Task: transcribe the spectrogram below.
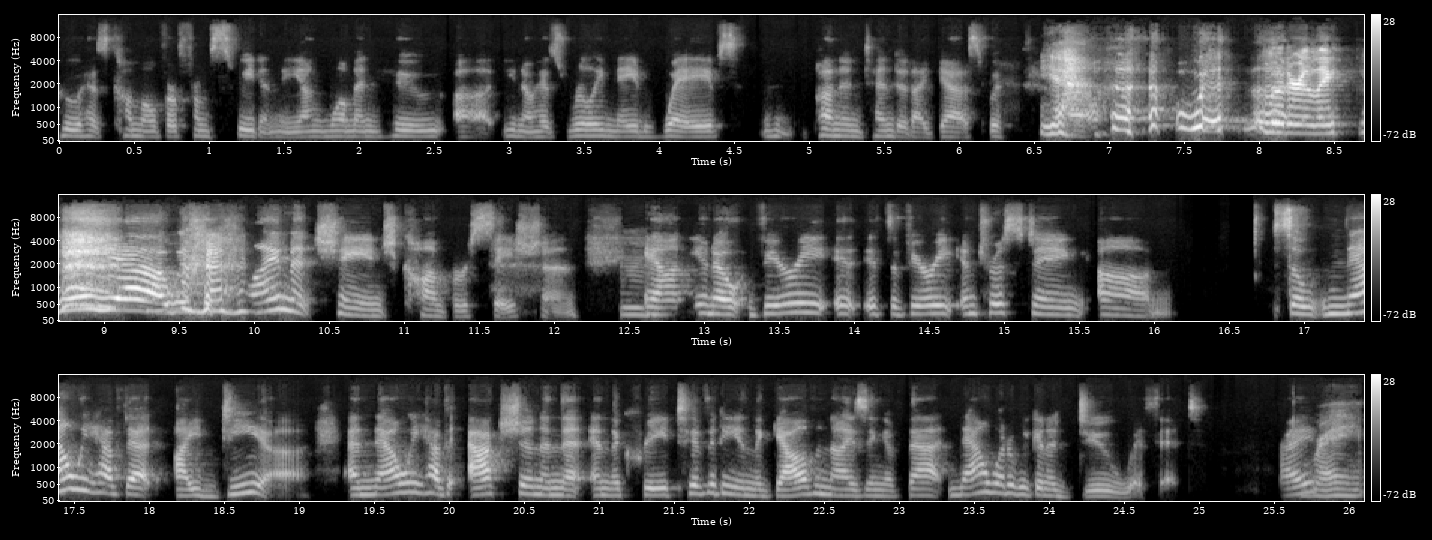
who has come over from sweden the young woman who uh, you know has really made waves pun intended i guess with yeah. uh, with literally. well, yeah with the climate change conversation. Mm. and you know very it, it's a very interesting um, so now we have that idea and now we have action and that and the creativity and the galvanizing of that. Now what are we going to do with it right? Right.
